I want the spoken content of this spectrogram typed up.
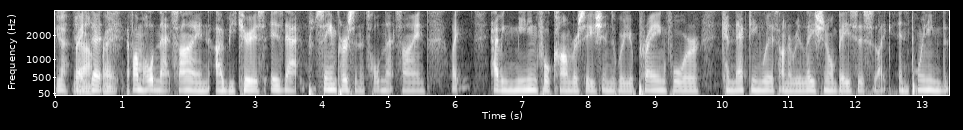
yeah right? Yeah, that right. if I'm holding that sign, I'd be curious: is that same person that's holding that sign like having meaningful conversations where you're praying for, connecting with on a relational basis, like and pointing the,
